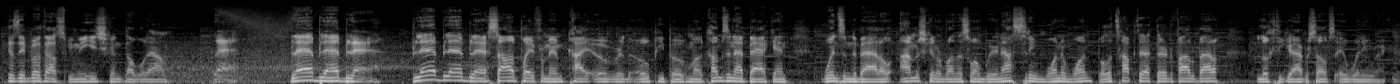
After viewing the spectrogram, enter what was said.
because they both outspeed me. He's just gonna double down. Blah, blah, blah, blah. Blah, blah, blah. Solid play from him. Kai over the OP Pokemon, comes in that back end, wins him the battle. I'm just going to run this one. We're now sitting 1 and 1, but let's hop to that third and final battle. Look to grab ourselves a winning record.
